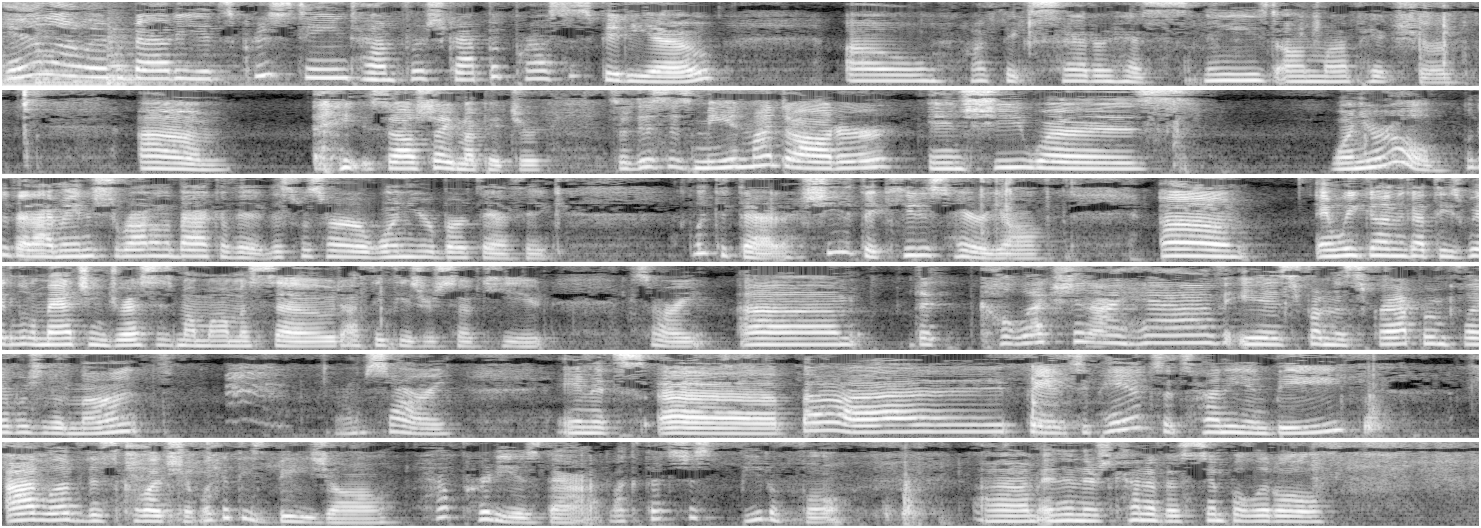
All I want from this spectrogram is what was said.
Hello everybody, it's Christine. Time for a scrapbook process video. Oh, I think Saturn has sneezed on my picture. Um, so I'll show you my picture. So this is me and my daughter, and she was one year old. Look at that. I managed to write on the back of it. This was her one year birthday, I think. Look at that. She had the cutest hair, y'all. Um, and we got these weird little matching dresses my mama sewed. I think these are so cute. Sorry. Um, the collection I have is from the Scraproom Flavors of the Month. I'm sorry. And it's uh, by Fancy Pants. It's Honey and Bee. I love this collection. Look at these bees, y'all. How pretty is that? Like, that's just beautiful. Um, and then there's kind of a simple little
